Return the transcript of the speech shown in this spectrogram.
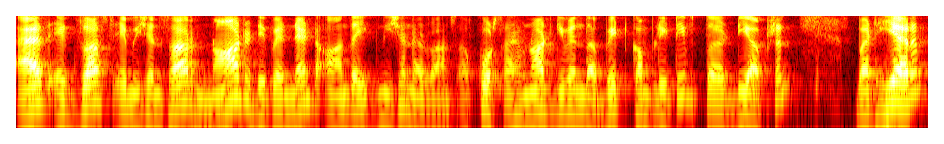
As exhaust emissions are not dependent on the ignition advance. Of course i have not given the bit completive the d option. But here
